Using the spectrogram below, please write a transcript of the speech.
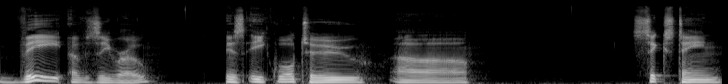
v of 0 is equal to uh, 16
